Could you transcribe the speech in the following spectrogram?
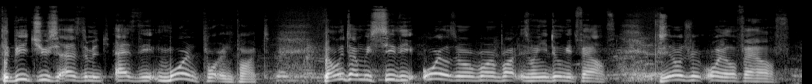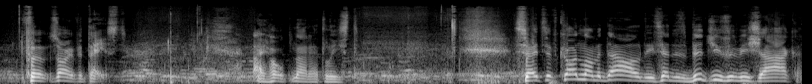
the beet juice, as the as the more important part. The only time we see the oil as more important part is when you're doing it for health, because you don't drink oil for health. For sorry for taste. I hope not, at least. So it's if Kon Lamadal, he said this beet juice would be shaka.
